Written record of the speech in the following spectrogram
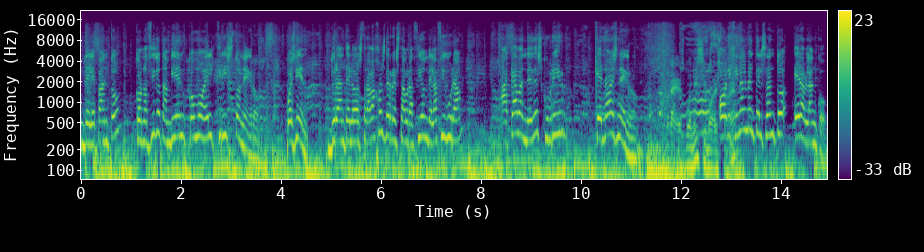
de Lepanto, conocido también como el Cristo Negro. Pues bien, durante los trabajos de restauración de la figura, acaban de descubrir que no es negro. Hombre, es buenísimo esto. ¿eh? Originalmente el santo era blanco,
